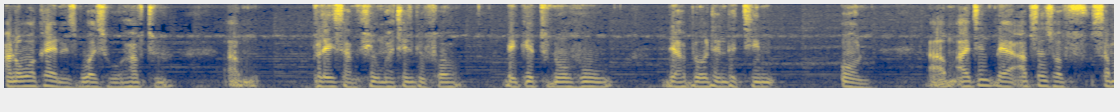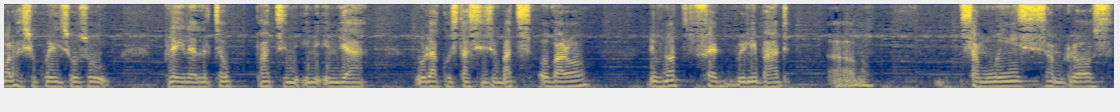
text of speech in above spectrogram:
Annor Walker and his boys will have to um, play some few matches before they get to know who they are building the team on. Um, I think the absence of Samuel Ashukwe is also playing a little part in, in, in their roller coaster season. But overall, they've not felt really bad. Um, some wins, some draws.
